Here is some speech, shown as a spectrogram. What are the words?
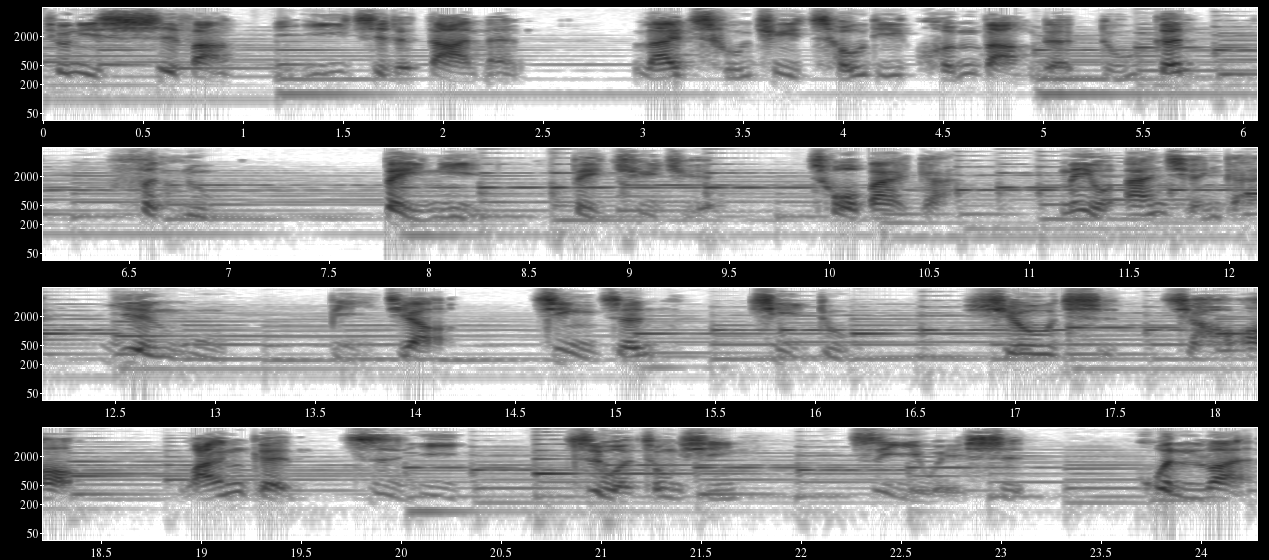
求你释放你医治的大能，来除去仇敌捆绑的毒根：愤怒、悖逆、被拒绝、挫败感、没有安全感、厌恶、比较、竞争、嫉妒、羞耻、骄傲、顽梗、自义、自我中心、自以为是、混乱、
